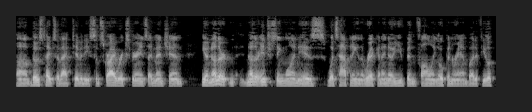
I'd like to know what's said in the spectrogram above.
Um, those types of activities, subscriber experience, I mentioned. You know, another another interesting one is what's happening in the RIC, and I know you've been following Open RAN, but if you look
